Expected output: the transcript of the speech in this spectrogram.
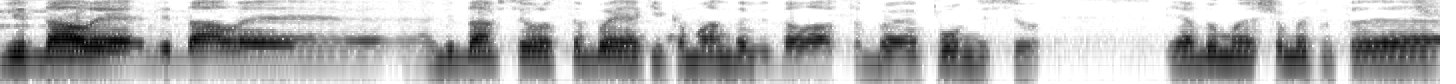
віддали, віддали, віддав всього себе, як і команда віддала себе повністю. Я думаю, що ми тут е,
